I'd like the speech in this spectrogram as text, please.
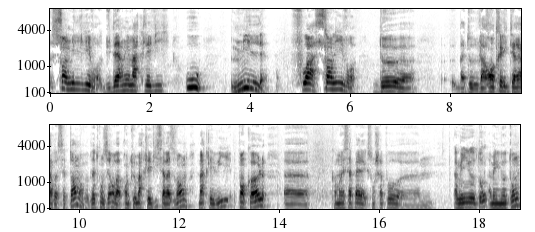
100 000 livres du dernier Marc Lévy ou 1000 fois 100 livres de euh, bah de la rentrée littéraire de septembre, peut-être qu'on se dirait on va prendre que Marc Lévy, ça va se vendre. Marc Lévy, Pancol, euh, comment elle s'appelle avec son chapeau euh... Amélie Nothomb. Amélie Nothomb.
